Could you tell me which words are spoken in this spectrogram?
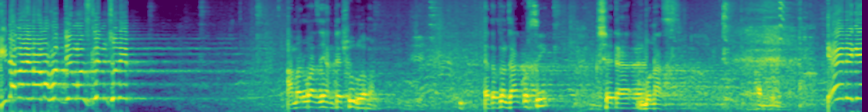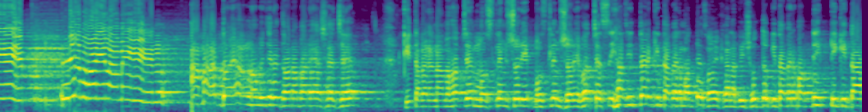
কিতাবের নাম হচ্ছে মুসলিম শরীফ? আমার ওয়াজে আনতে শুরু আমার এতক্ষণ যা করছি সেটা বোনাস। কিতাবের নাম হচ্ছে মুসলিম শরীফ। মুসলিম শরীফ হচ্ছে কিতাবের মধ্যে ছয়খানা বিশুদ্ধ কিতাবের মধ্যে একটি কিতাব।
